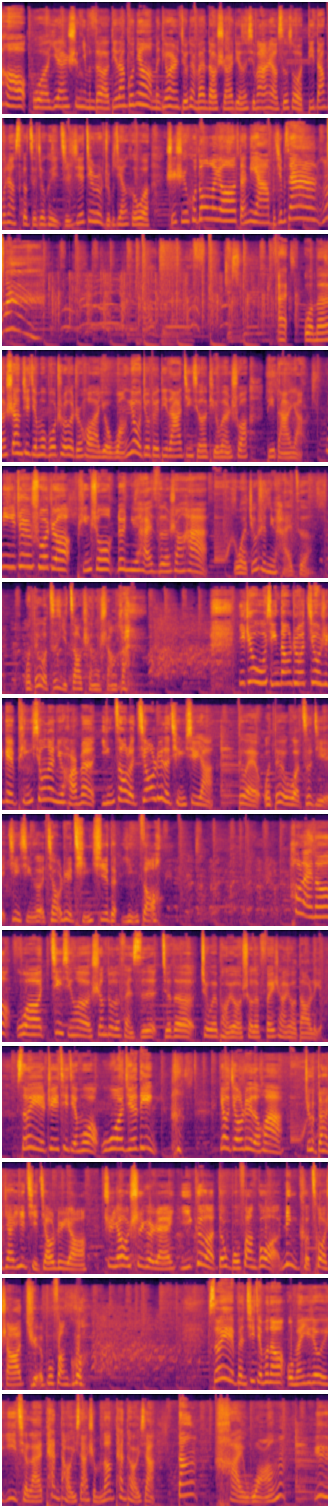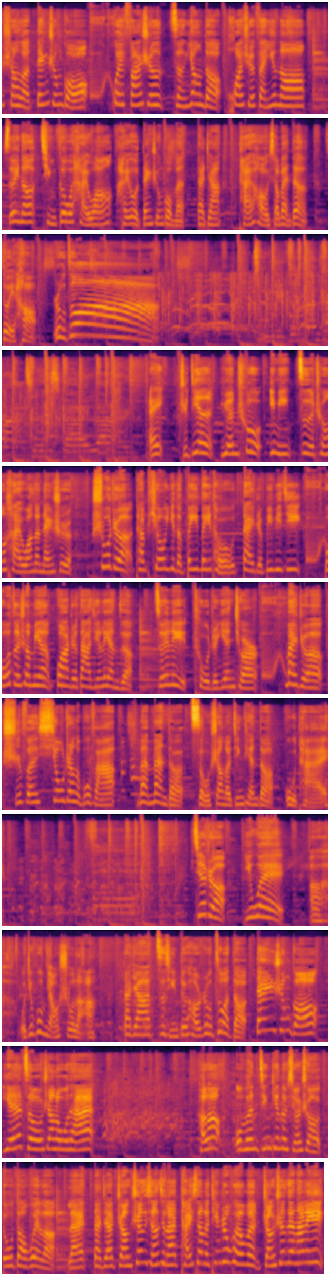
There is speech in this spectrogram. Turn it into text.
家好，我依然是你们的滴答姑娘。每天晚上九点半到十二点的喜马拉雅搜索“滴答姑娘”四个字，就可以直接进入直播间和我实时互动了哟，等你呀，不见不散。哎，我们上期节目播出了之后啊，有网友就对滴答进行了提问，说：“滴答呀，你这说着平胸对女孩子的伤害，我就是女孩子，我对我自己造成了伤害。”你这无形当中就是给平胸的女孩们营造了焦虑的情绪呀！对我对我自己进行了焦虑情绪的营造。后来呢，我进行了深度的反思，觉得这位朋友说的非常有道理，所以这一期节目我决定，要焦虑的话，就大家一起焦虑呀！只要是个人，一个都不放过，宁可错杀，绝不放过。所以本期节目呢，我们就一起来探讨一下什么呢？探讨一下，当海王遇上了单身狗，会发生怎样的化学反应呢？所以呢，请各位海王还有单身狗们，大家抬好小板凳，对号入座。哎，只见远处一名自称海王的男士。梳着他飘逸的背背头，带着 BB 机，脖子上面挂着大金链子，嘴里吐着烟圈儿，迈着十分嚣张的步伐，慢慢的走上了今天的舞台。接着，一位啊，我就不描述了啊，大家自行对号入座的单身狗也走上了舞台。好了，我们今天的选手都到位了，来，大家掌声响起来！台下的听众朋友们，掌声在哪里？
